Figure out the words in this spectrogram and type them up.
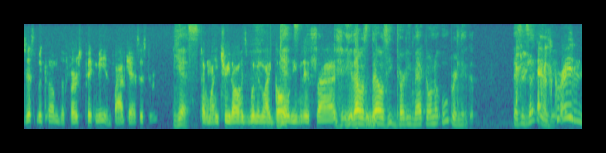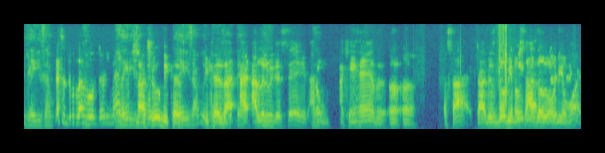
just become the first pick me in podcast history? Yes. Talking about he treat all his women like gold, Yes. even his side. He, that was mm-hmm. that was he dirty macked on the Uber nigga. That's exactly what That's he did. crazy. Ladies, I That's a new level of dirty magic. ladies, not would, true because ladies, I because I, I. I literally just said I don't I can't have a a a, a side. There's there'll be no Big sides. There'll only be a one.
